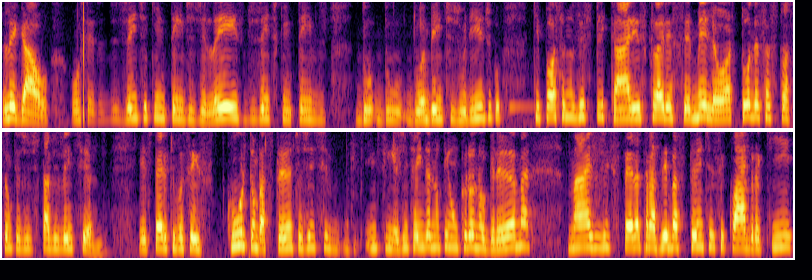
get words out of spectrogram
legal, ou seja, de gente que entende de leis, de gente que entende do, do, do ambiente jurídico, que possa nos explicar e esclarecer melhor toda essa situação que a gente está vivenciando. Eu espero que vocês curtam bastante. A gente, enfim, a gente ainda não tem um cronograma, mas a gente espera trazer bastante esse quadro aqui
